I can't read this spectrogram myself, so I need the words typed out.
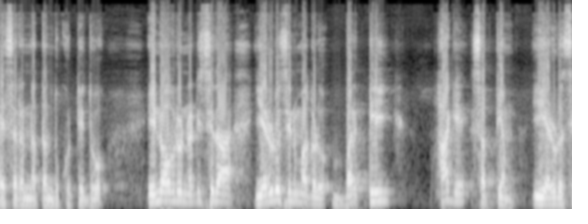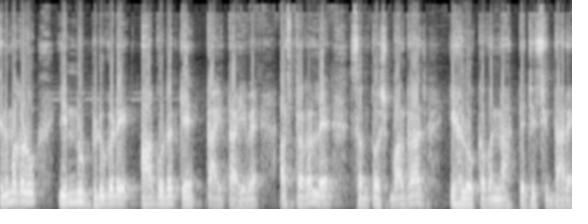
ಹೆಸರನ್ನು ತಂದುಕೊಟ್ಟಿದ್ವು. ಇನ್ನು ಅವರು ನಟಿಸಿದ ಎರಡು ಸಿನಿಮಾಗಳು, ಬರ್ಕ್ಲಿ ಹಾಗೆ ಸತ್ಯಂ. ಈ ಎರಡು ಸಿನಿಮಾಗಳು ಇನ್ನೂ ಬಿಡುಗಡೆ ಆಗೋದಕ್ಕೆ ಕಾಯ್ತಾ ಇವೆ. ಅಷ್ಟರಲ್ಲೇ ಸಂತೋಷ್ ಬಾಲರಾಜ್ ಇಹಲೋಕವನ್ನು ತ್ಯಜಿಸಿದ್ದಾರೆ.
